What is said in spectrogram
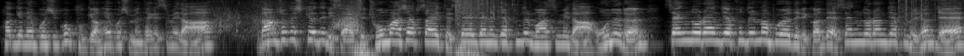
확인해보시고 구경해보시면 되겠습니다. 다음 소개시켜드릴 사이트 조마샵 사이트 세일되는 제품들 모았습니다. 오늘은 생노랑 제품들만 보여드릴 건데 생노랑 제품들 현재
